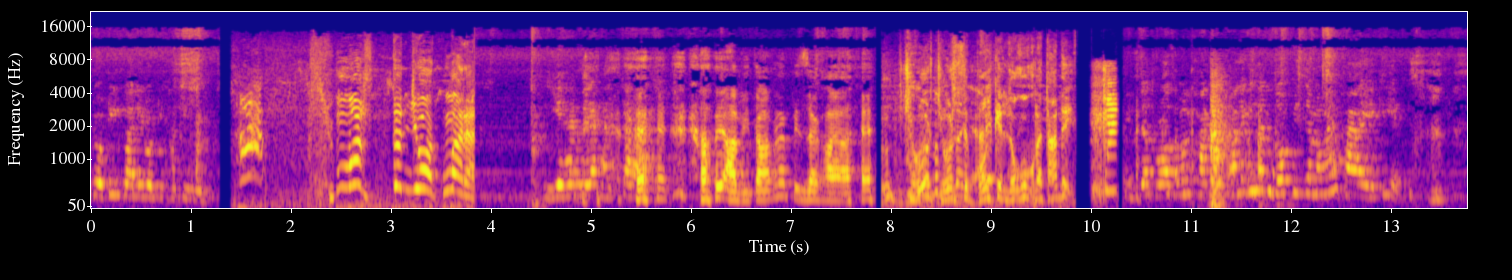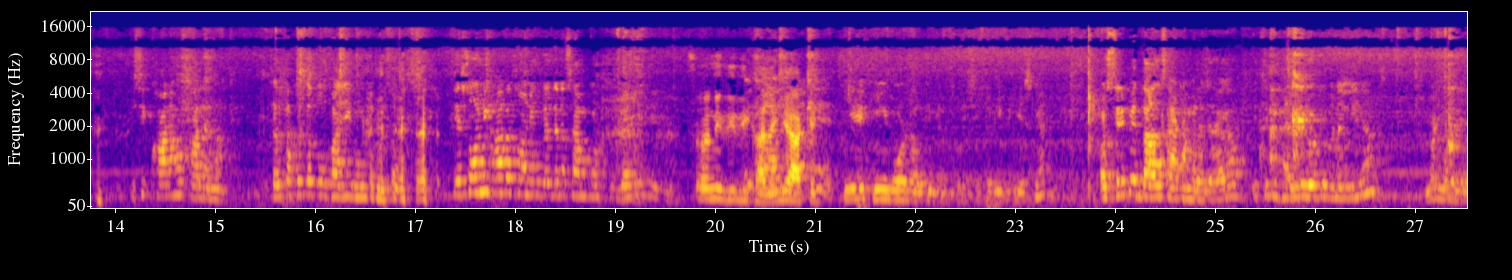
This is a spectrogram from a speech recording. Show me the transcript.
प्रोटीन वाली रोटी खाती हूँ मस्त जोक मारा। ये है मेरा हेल्थ का अभी अभी तो आपने पिज्जा खाया है। ज़ोर ज़ोर से बोल के लोगों को बता दे। पिज्जा थोड़ा सा मैंने खा के लेकिन मैंने दो पिज्जा मंगाए खाया एक ही है। किसी खाना हो खा लेना। चलता फिरता तू खा जी घूमता फिरता। ये सोनी खा सोनी को दे देना शाम को। सोनी दीदी खा लेंगे आके। ये हींग और डालती मैंने थोड़ी सी करी हुई इसमें। और सिर्फ़ ये दाल से आटा मला जाएगा। इतनी हेल्दी रोटी बनेंगी ना बढ़िया बढ़िया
